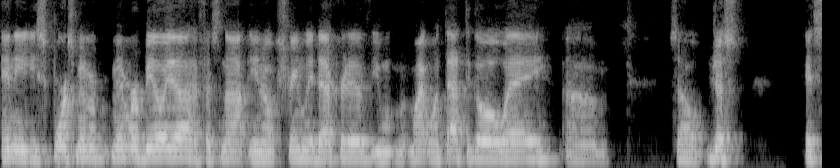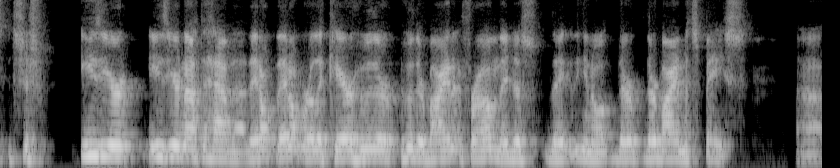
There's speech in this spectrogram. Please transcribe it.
any sports memorabilia, if it's not you know extremely decorative, you might want that to go away. Um, so just it's it's just easier easier not to have that. They don't they don't really care who they're who they're buying it from. They just they you know they're they're buying the space. Uh,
